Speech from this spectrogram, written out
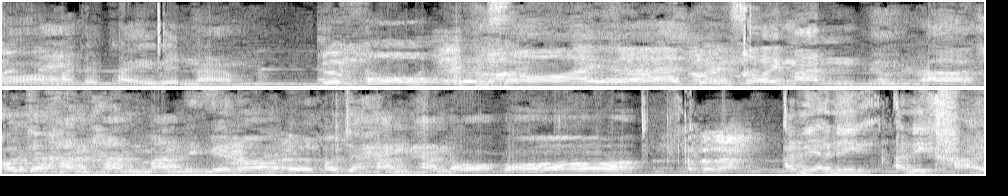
อ๋อมาจากไทยเวียดนาม เครื่องโม่เครื่องซอยเออเครื่องซอยมันเออเขาจะหั่นหั่นมันอย่างเงี้ยเนาะเออเขาจะหั่นหั่นออกอ๋อสับปะหลังอันนี้อันนี้อันนี้ขาย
